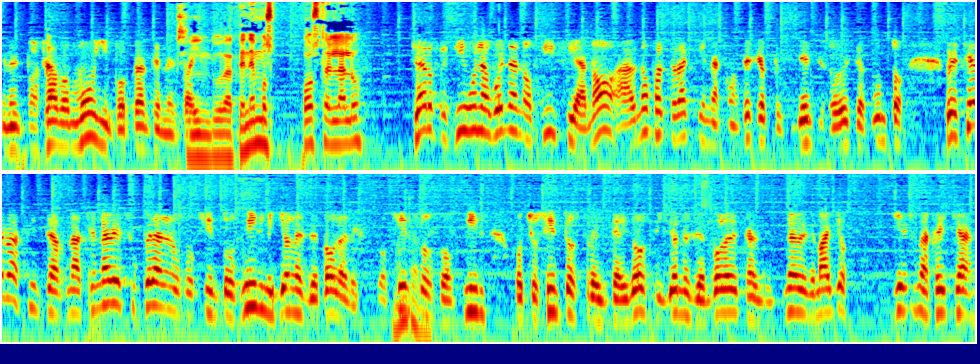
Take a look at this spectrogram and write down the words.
en el pasado muy importante en el país. Sin duda. ¿Tenemos postre, Lalo? Claro que sí, una buena noticia, ¿no? Ah, no faltará quien aconseje al presidente sobre este asunto. Internacionales superan los 200 mil millones de dólares, 202 mil 832 millones de dólares al 19 de mayo, y es una fecha,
